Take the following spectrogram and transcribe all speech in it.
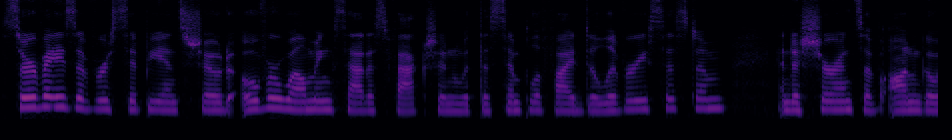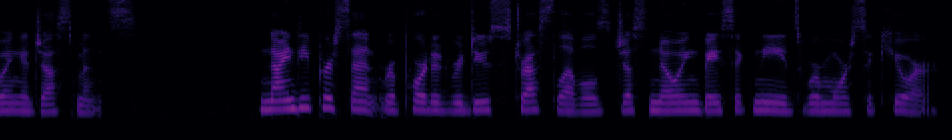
Surveys of recipients showed overwhelming satisfaction with the simplified delivery system and assurance of ongoing adjustments. 90% reported reduced stress levels just knowing basic needs were more secure.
